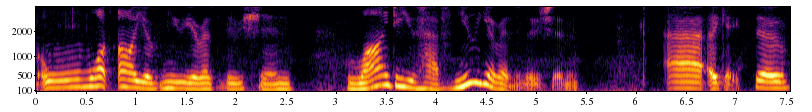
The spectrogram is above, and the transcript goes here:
what are your New Year resolutions? Why do you have New Year resolutions? Uh, okay, so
